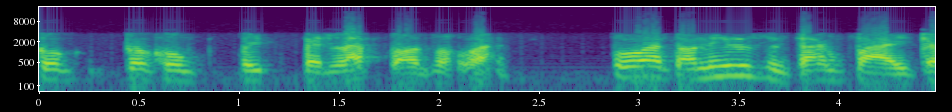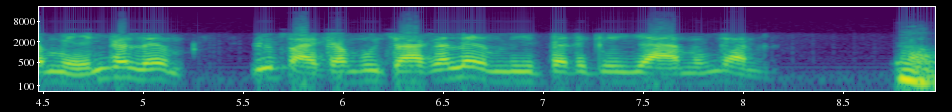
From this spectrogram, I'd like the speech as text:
ก็ก็คงไปเป็นรับก่อนเพราะว่าเพราะว่าตอนนี้รู้สึกทางฝ่ายเขมรก็เริ่ม หรือฝ่ายกัมพูชาก็เริ่มมีปฏิกิริยาเหมือนกัน ครับ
